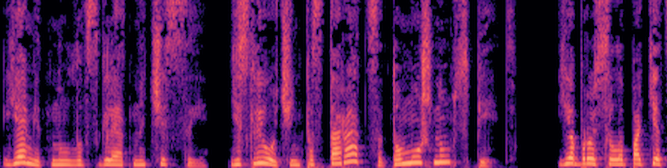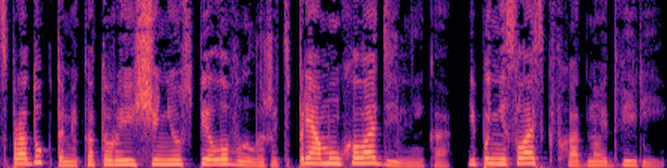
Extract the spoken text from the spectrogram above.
Я метнула взгляд на часы. Если очень постараться, то можно успеть. Я бросила пакет с продуктами, которые еще не успела выложить, прямо у холодильника и понеслась к входной двери.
